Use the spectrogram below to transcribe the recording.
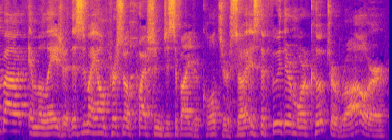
about in Malaysia? This is my own personal question, just about your culture. So is the food there more cooked or raw or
